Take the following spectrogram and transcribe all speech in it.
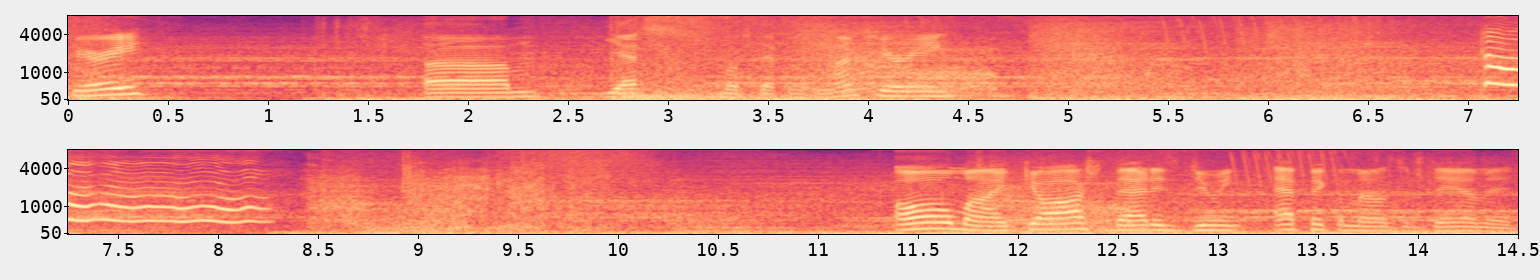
Fury. um. Yes, most definitely. I'm furying. Oh my gosh, that is doing epic amounts of damage.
